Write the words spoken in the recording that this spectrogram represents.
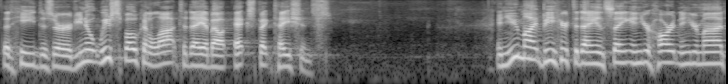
that he deserved. You know, we've spoken a lot today about expectations. And you might be here today and say in your heart and in your mind,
